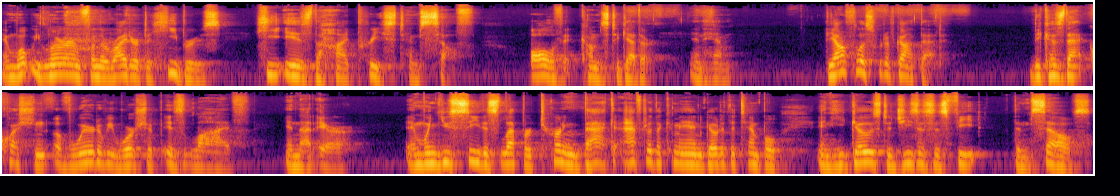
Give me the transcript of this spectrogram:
And what we learn from the writer to Hebrews, he is the high priest himself. All of it comes together in him. Theophilus would have got that because that question of where do we worship is live in that era. And when you see this leper turning back after the command, go to the temple, and he goes to Jesus' feet themselves,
